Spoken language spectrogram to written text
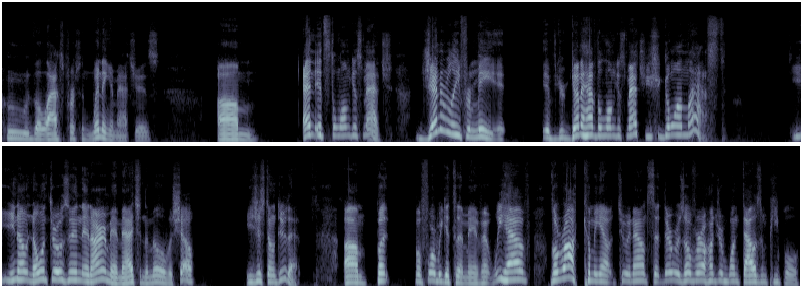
who the last person winning a match is. Um, and it's the longest match. Generally, for me, it, if you're gonna have the longest match, you should go on last. You, know, no one throws in an Iron Man match in the middle of a show. You just don't do that. Um, but before we get to the main event, we have The Rock coming out to announce that there was over 101,000 people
